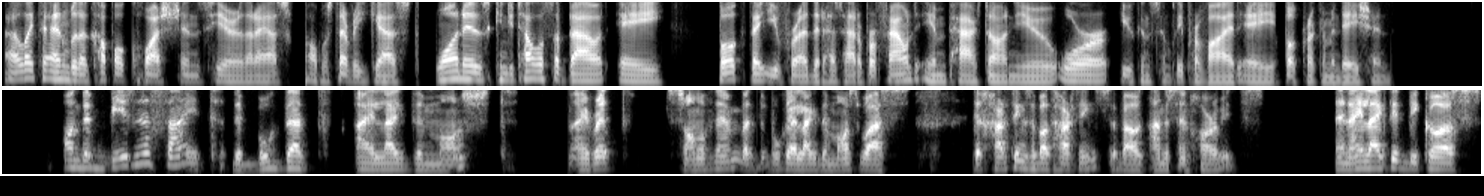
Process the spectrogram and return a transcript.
I'd like to end with a couple questions here that I ask almost every guest. One is Can you tell us about a book that you've read that has had a profound impact on you, or you can simply provide a book recommendation? On the business side, the book that I liked the most, I read some of them, but the book I liked the most was The Hard Things About Hard Things about Andreessen Horowitz. And I liked it because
